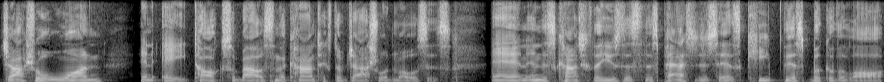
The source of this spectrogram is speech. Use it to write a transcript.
Joshua one and eight talks about it's in the context of Joshua and Moses. And in this context, they use this this passage. It says, "Keep this book of the law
